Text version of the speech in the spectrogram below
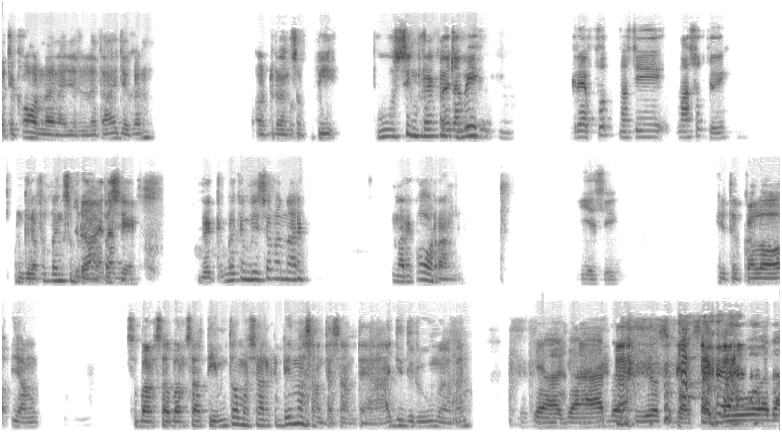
ojek online aja, lihat aja kan. Orderan sepi, pusing mereka. Cuy. tapi GrabFood masih masuk cuy. GrabFood paling Sudah seberapa nggak sih? ya? Mereka, mereka bisa kan narik narik orang Iya sih. gitu. Kalau yang sebangsa-bangsa tim tuh masyarakat dia mah santai-santai aja di rumah kan. Ya gak ada Tio sebangsa gua ada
